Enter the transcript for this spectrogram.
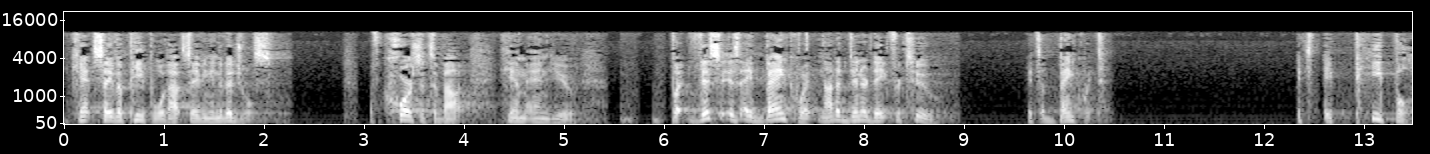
You can't save a people without saving individuals. Of course, it's about him and you. But this is a banquet, not a dinner date for two. It's a banquet. It's a people.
